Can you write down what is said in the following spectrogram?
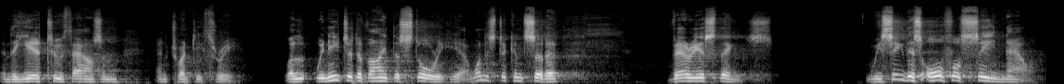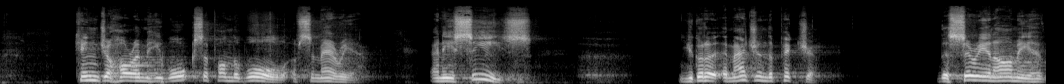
in the year 2023. Well, we need to divide the story here. I want us to consider various things. We see this awful scene now. King Jehoram, he walks upon the wall of Samaria and he sees, you've got to imagine the picture. The Syrian army have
